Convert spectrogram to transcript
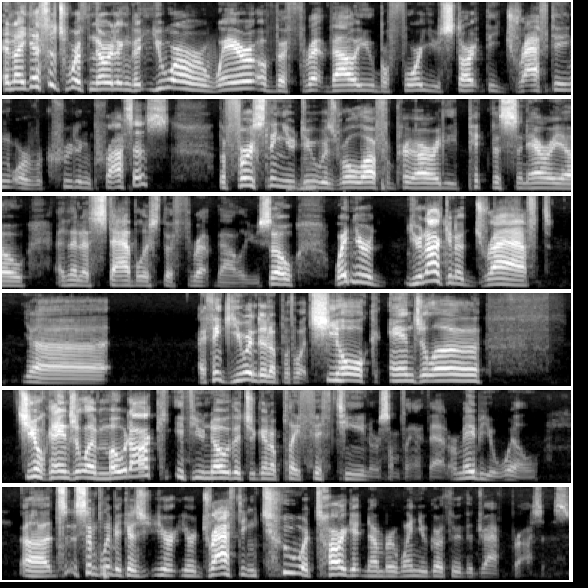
And I guess it's worth noting that you are aware of the threat value before you start the drafting or recruiting process. The first thing you Mm-hmm. do is roll off a priority, pick the scenario, and then establish the threat value. So when you're you're not going to draft, uh, I think you ended up with what She-Hulk, Angela, She-Hulk, Angela, and MODOK. If you know that you're going to play 15 or something like that, or maybe you will, uh, simply because you're you're drafting to a target number when you go through the draft process.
